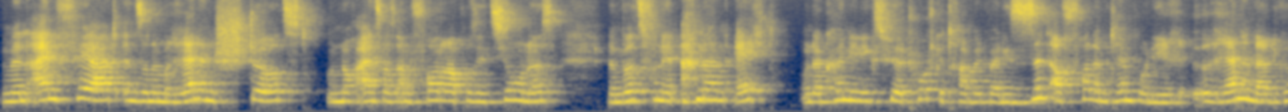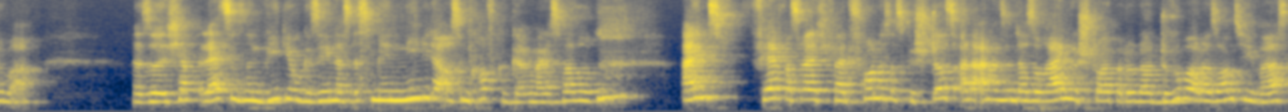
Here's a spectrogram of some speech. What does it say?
Und wenn ein Pferd in so einem Rennen stürzt und noch eins, was an vorderer Position ist, dann wird es von den anderen echt und da können die nichts für totgetrampelt, weil die sind auf vollem Tempo, die rennen da drüber. Also ich habe letztens ein Video gesehen, das ist mir nie wieder aus dem Kopf gegangen, weil es war so, eins Pferd, was relativ weit vorne ist, ist gestürzt, alle anderen sind da so reingestolpert oder drüber oder sonst wie was.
